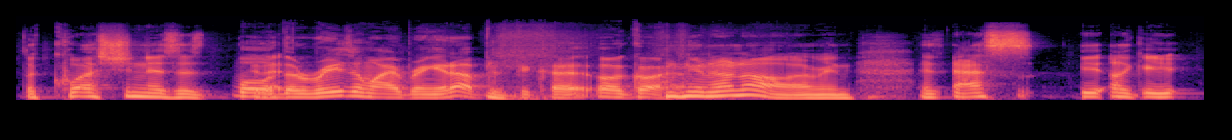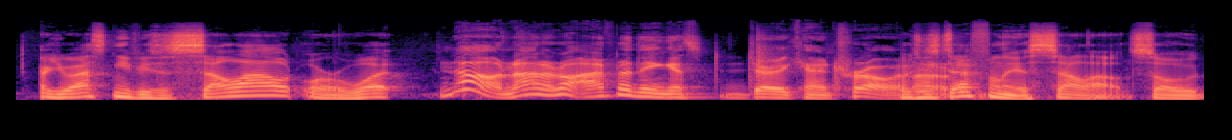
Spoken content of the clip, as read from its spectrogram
the question is, is Well, the reason why I bring it up is because oh, go ahead. know, no, I mean, it asks like, are you, asking if he's a sellout or what? No, not at all. I have nothing against Jerry Cantrell. But he's definitely a sellout. So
